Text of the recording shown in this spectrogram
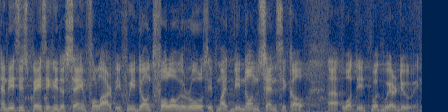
And this is basically the same for LARP. If we don't follow the rules, it might be nonsensical uh, what, it, what we are doing.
